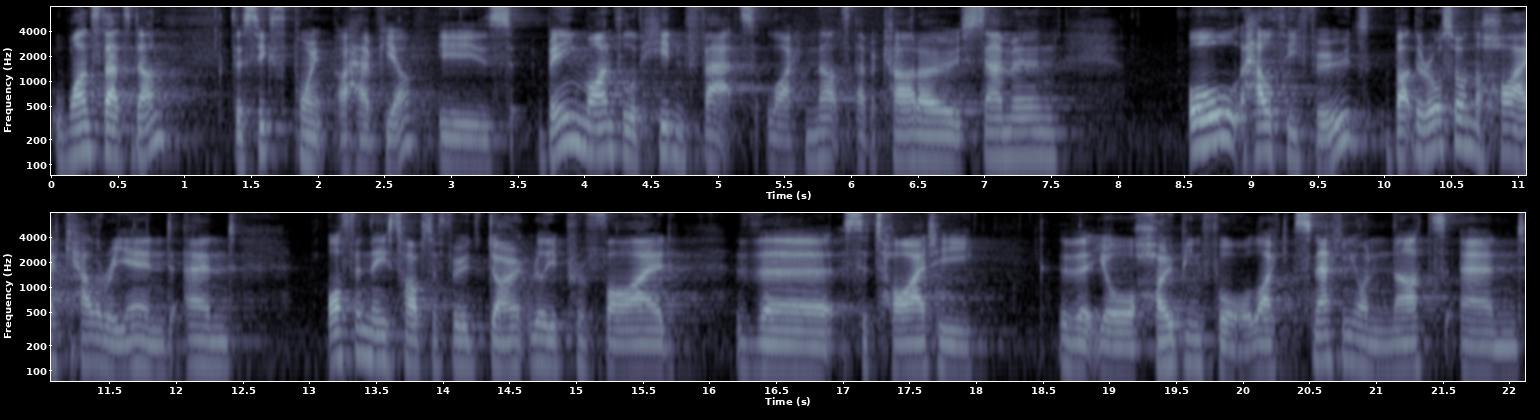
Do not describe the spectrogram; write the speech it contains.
once that's done, the sixth point I have here is being mindful of hidden fats like nuts, avocado, salmon, all healthy foods, but they're also on the high calorie end. And often these types of foods don't really provide the satiety that you're hoping for. Like snacking on nuts and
